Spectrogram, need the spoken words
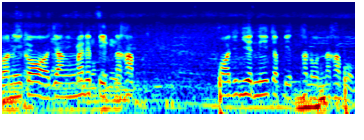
ตอนนี้ก็ยังไม่ได้ปิดนะครับ พอเย็นๆนี้จะปิดถนนนะครับผม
